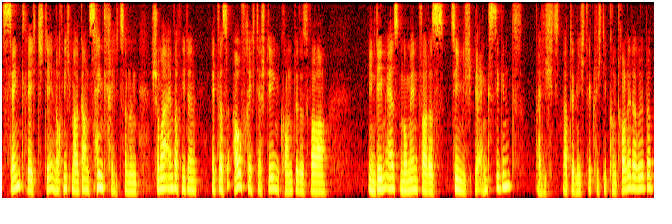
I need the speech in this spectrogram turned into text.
senkrecht stehe, noch nicht mal ganz senkrecht, sondern schon mal einfach wieder etwas aufrechter stehen konnte, das war in dem ersten Moment war das ziemlich beängstigend, weil ich hatte nicht wirklich die Kontrolle darüber.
